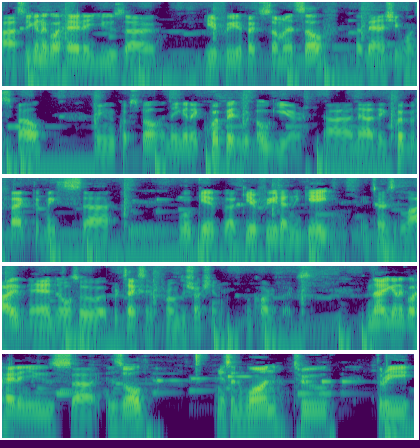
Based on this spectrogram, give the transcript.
Uh, so you're gonna go ahead and use uh, Gearfried effect to summon itself by banishing one spell, making equip spell, and then you're gonna equip it with Ogier. Uh, now the equip effect it makes uh, will give uh, Gearfried a negate. It turns it live and it also protects it from destruction from card effects. So now you're gonna go ahead and use uh, Isolde you send one, two, three,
